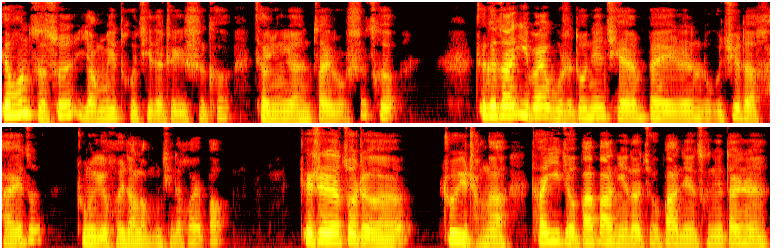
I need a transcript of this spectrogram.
炎黄子孙扬眉吐气的这一时刻将永远载入史册。这个在一百五十多年前被人掳去的孩子，终于回到了母亲的怀抱。”这是作者朱玉成啊，他一九八八年到九八年曾经担任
